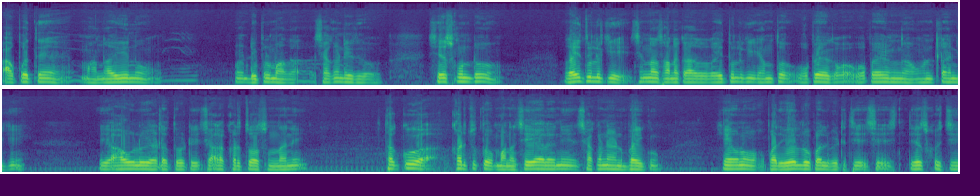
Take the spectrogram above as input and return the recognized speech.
కాకపోతే మా నవీను డిప్లొమా సెకండ్ ఇయర్ చేసుకుంటూ రైతులకి చిన్న సన్నకారు రైతులకి ఎంతో ఉపయోగ ఉపయోగంగా ఉండటానికి ఈ ఆవులు ఎడ్లతోటి చాలా ఖర్చు వస్తుందని తక్కువ ఖర్చుతో మనం చేయాలని సెకండ్ హ్యాండ్ బైకు కేవలం ఒక పదివేల రూపాయలు పెట్టి తీసుకొచ్చి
